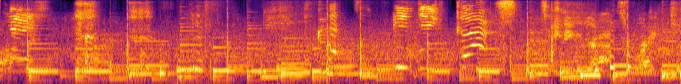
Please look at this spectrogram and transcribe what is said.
Nice. Grass. It's eating grass, right?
